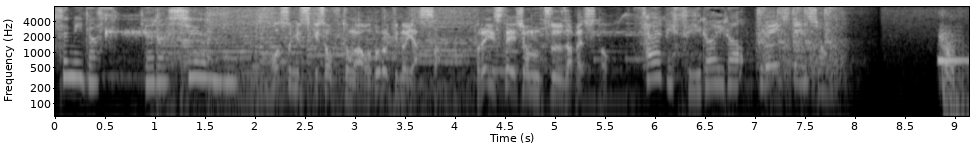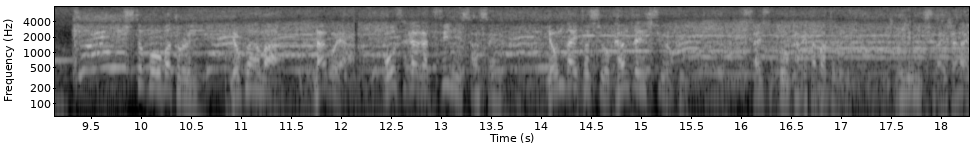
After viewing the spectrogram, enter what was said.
お墨です。よろしゅうに。お墨付きソフトが驚きの安さ。プレイステーション2ザベスト。サービスいろいろ。プレイステーション首都高バトルに横浜名古屋大阪がついに参戦。4大都市を完全収録。最速をかけたバトルに逃げ道はいらない。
